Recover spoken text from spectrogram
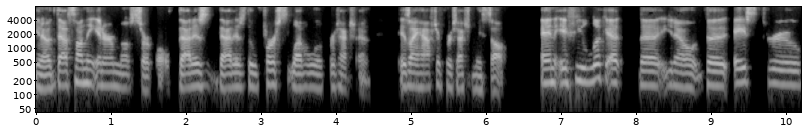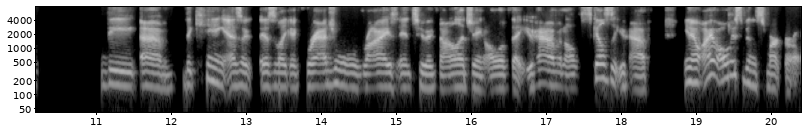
you know that's on the innermost circle. That is that is the first level of protection is i have to protect myself. And if you look at the you know the ace through the um the king as a as like a gradual rise into acknowledging all of that you have and all the skills that you have you know i've always been a smart girl.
